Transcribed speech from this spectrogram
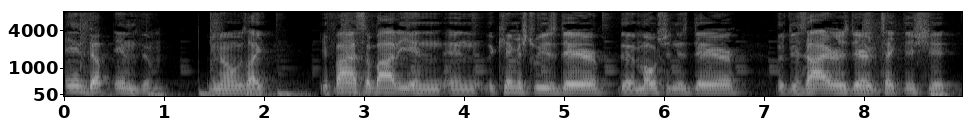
end up in them. You know, it's like you find somebody and and the chemistry is there, the emotion is there, the desire is there to take this shit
